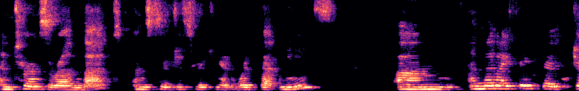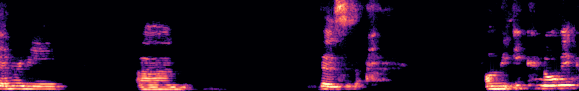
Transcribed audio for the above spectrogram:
and terms around that. And so just looking at what that means. Um, and then I think that generally um, there's on the economic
